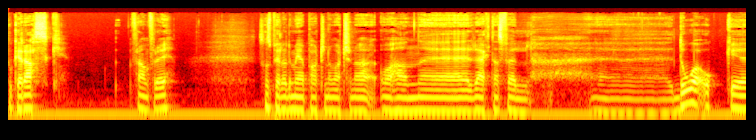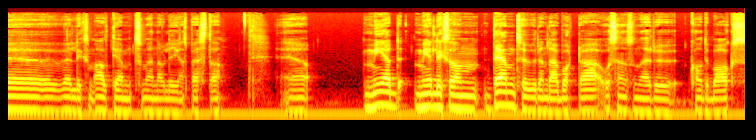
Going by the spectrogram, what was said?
Tuka Rask framför dig. Som spelade merparten av matcherna och han eh, räknas väl eh, då och eh, väl liksom alltjämt som en av ligans bästa. Eh, med, med liksom den turen där borta och sen så när du kom tillbaks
